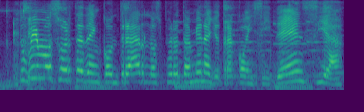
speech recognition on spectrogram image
Tuvimos suerte de encontrarlos, pero también hay otra coincidencia.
